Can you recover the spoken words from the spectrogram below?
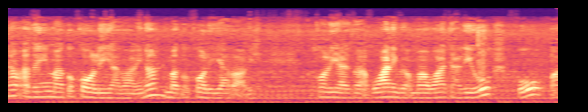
နော်အသိဒီမှာကော့ကော်လေးရပါပြီနော်ဒီမှာကော့ကော်လေးရပါပြီကော်လေးရဆိုတော့ဘွားနေပြီးအမဝါဒါလေးကိုဟိုဟာ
